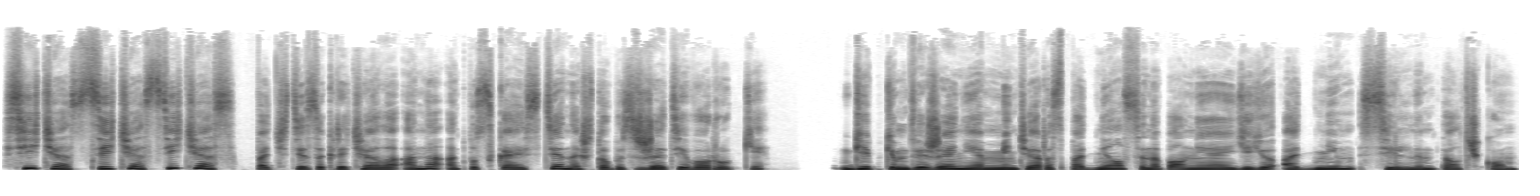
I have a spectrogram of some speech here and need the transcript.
«Сейчас, сейчас, сейчас!» — почти закричала она, отпуская стены, чтобы сжать его руки. Гибким движением Минчарос поднялся, наполняя ее одним сильным толчком.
